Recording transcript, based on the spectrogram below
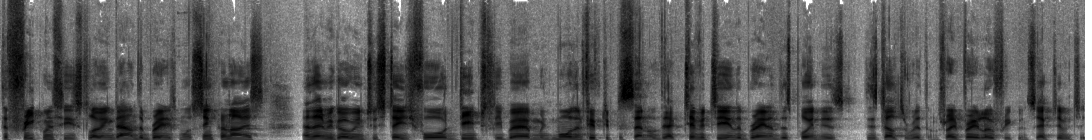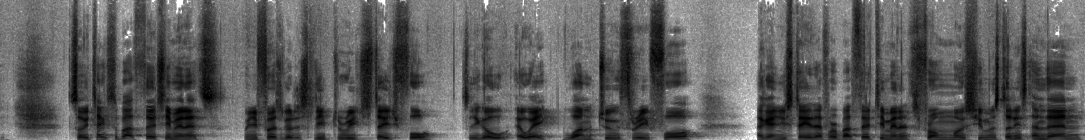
the frequency is slowing down, the brain is more synchronized. And then we go into stage four, deep sleep, where more than 50% of the activity in the brain at this point is these delta rhythms, right? Very low frequency activity. So it takes about 30 minutes when you first go to sleep to reach stage four. So you go awake, one, two, three, four. Again, you stay there for about 30 minutes from most human studies, and then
